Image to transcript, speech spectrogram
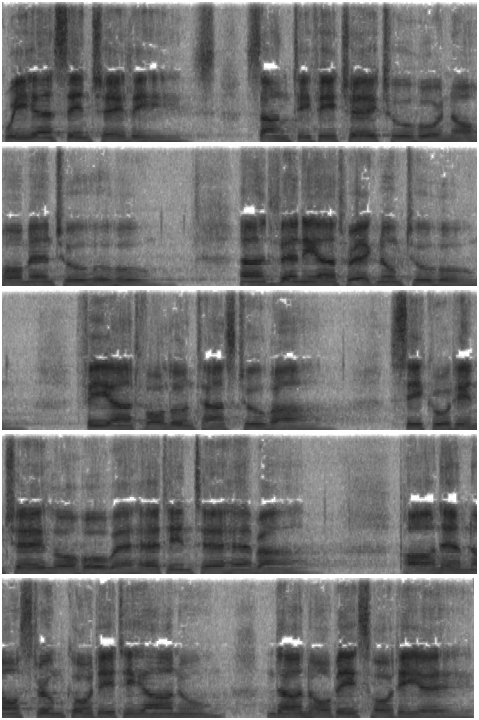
qui es in celis, sanctificetur nomen tuum, adveniat regnum tuum, fiat voluntas tua, sicut in cielo et in terra. Panem nostrum quotidianum da nobis hodie,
